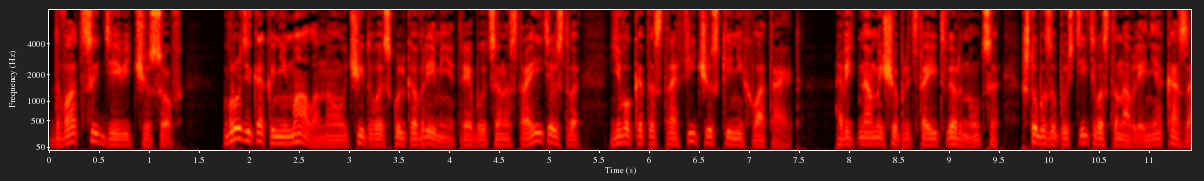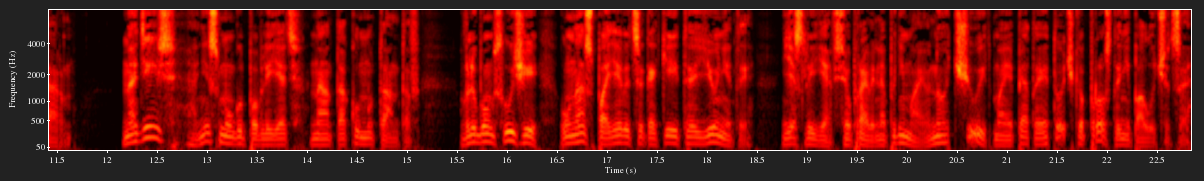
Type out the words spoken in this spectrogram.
29 часов. Вроде как и немало, но, учитывая, сколько времени требуется на строительство, его катастрофически не хватает. А ведь нам еще предстоит вернуться, чтобы запустить восстановление казарм. Надеюсь, они смогут повлиять на атаку мутантов. В любом случае, у нас появятся какие-то юниты, если я все правильно понимаю, но чует моя пятая точка просто не получится.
